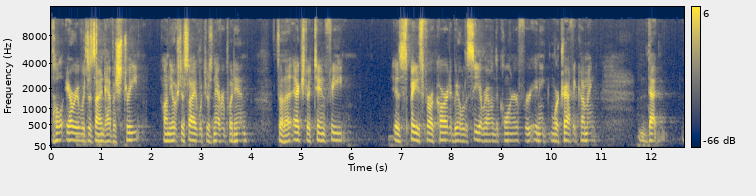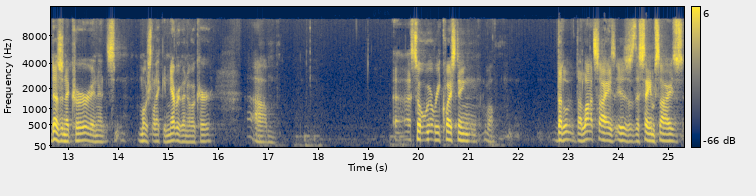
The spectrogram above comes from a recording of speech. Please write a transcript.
the whole area was designed to have a street on the ocean side, which was never put in. So that extra 10 feet is space for a car to be able to see around the corner for any more traffic coming. That doesn't occur, and it's most likely never going to occur. Um, uh, So we're requesting, well, the, the lot size is the same size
